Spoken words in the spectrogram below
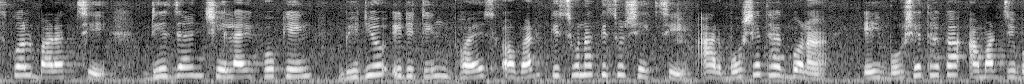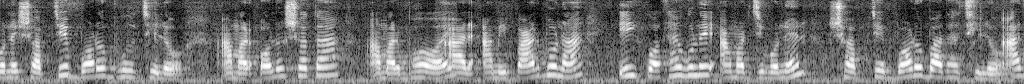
স্কল বাড়াচ্ছি, ডিজাইন, সেলাই, cooking, video editing, voice over কিছু না কিছু শিখছি। আর বসে থাকব না। এই বসে থাকা আমার জীবনের সবচেয়ে বড় ভুল ছিল। আমার অলসতা, আমার ভয়, আর আমি পারব না এই কথাগুলোই আমার জীবনের সবচেয়ে বড় বাধা ছিল। আজ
